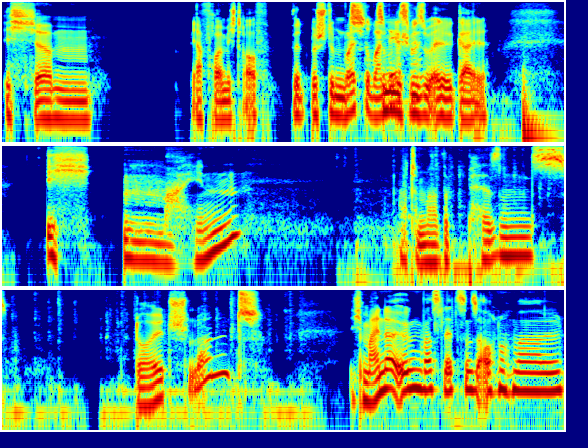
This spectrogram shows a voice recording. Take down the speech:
Ich ähm, ja, freue mich drauf. Wird bestimmt Weißt du, zumindest visuell geil. Ich mein. Warte mal, The Peasants Deutschland? Ich meine da irgendwas letztens auch noch mal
